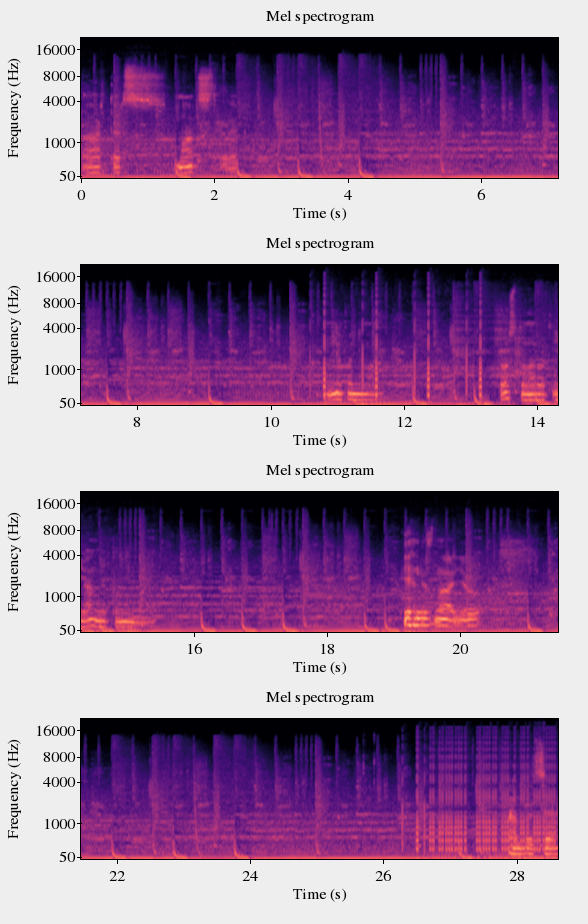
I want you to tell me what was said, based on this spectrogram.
Картерс, Макс Леп. Не понимаю. Просто народ, я не понимаю. Я не знаю. Це.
